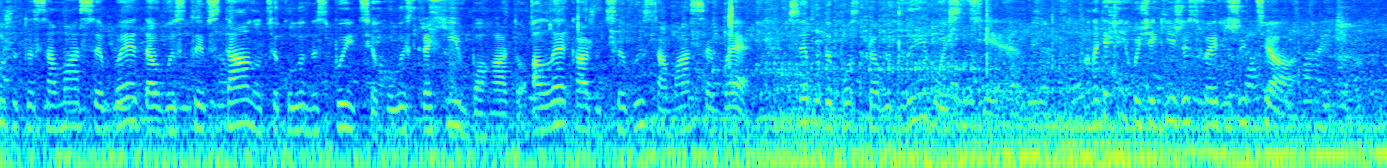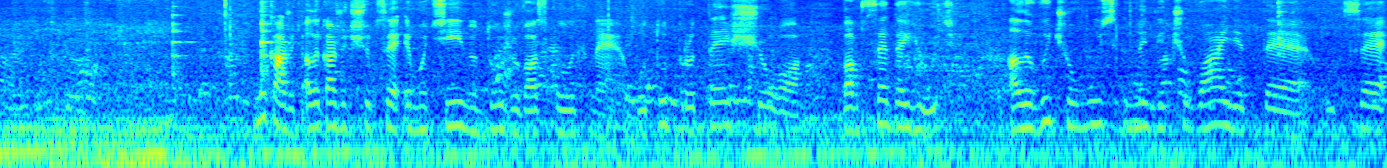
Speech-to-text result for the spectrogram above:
можете сама себе да, ввести в стану, це коли не спиться, коли страхів багато. Але кажуть, це ви сама себе. Все буде по справедливості. А натякніть хоч якій же сфері життя. Не кажуть, але кажуть, що це емоційно дуже вас колихне. Бо тут про те, що вам все дають, але ви чомусь не відчуваєте це е,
